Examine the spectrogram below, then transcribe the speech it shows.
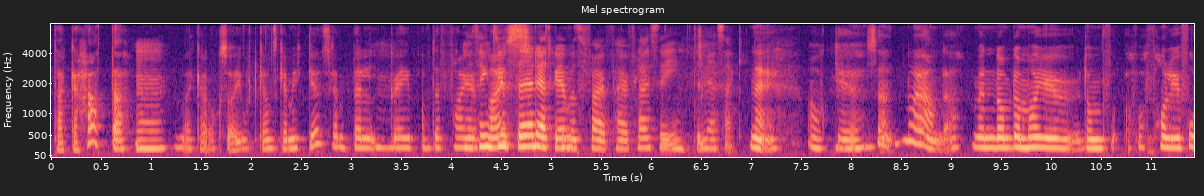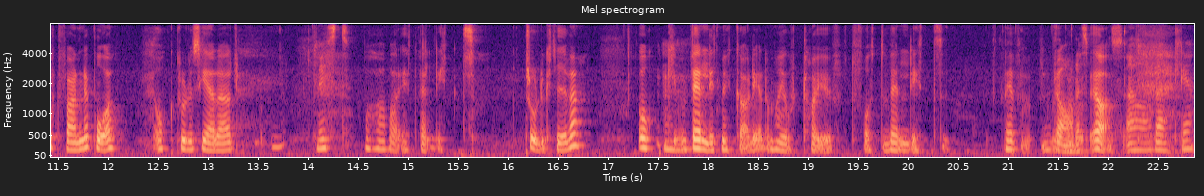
Takahata Mm. verkar också ha gjort ganska mycket. Till exempel Grave of the Fireflies. Jag tänkte just säga det att Grave of the Fire, Fireflies är inte Miyazaki. Nej, och Mm. eh, sen några andra. Men de, de, har ju, de håller ju fortfarande på och producerar Visst. och har varit väldigt produktiva. Och Mm. väldigt mycket av det de har gjort har ju fått väldigt Bra respons. Ja, verkligen.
